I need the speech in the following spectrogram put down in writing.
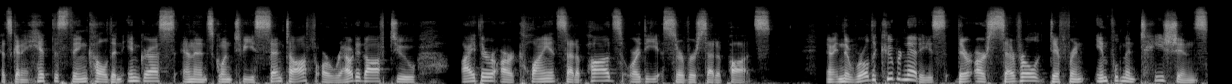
It's going to hit this thing called an ingress, and then it's going to be sent off or routed off to either our client set of pods or the server set of pods. Now, in the world of Kubernetes, there are several different implementations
